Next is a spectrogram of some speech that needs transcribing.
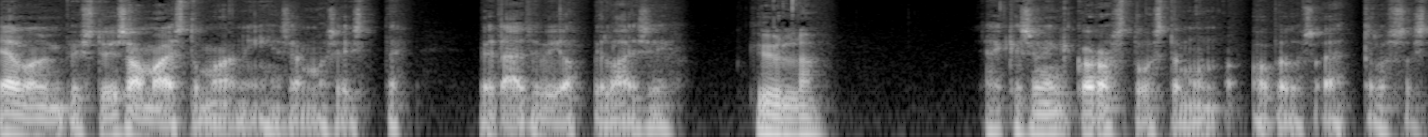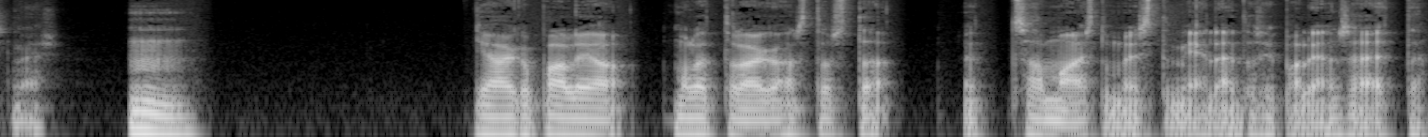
helpommin pystyy samaistumaan niihin semmoisiin sitten vetäytyviin oppilaisiin. Kyllä. Ehkä se jotenkin korostuu sitä mun opetusajattelussa sitten myös. Mm. Ja aika paljon, mulle tulee myös tuosta nyt samaistumisesta mieleen tosi paljon se, että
